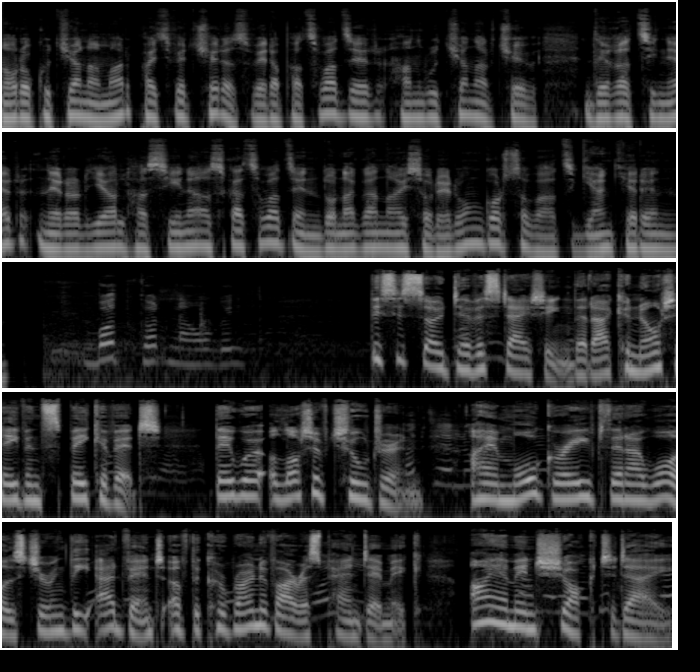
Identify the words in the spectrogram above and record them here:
նորոգության համար, բայց վերջերս վերապացված էր հանրության արչև դեղացիներ ներառյալ հասինը ասկացված են դոնական այս օրերուն գործված ցանկերեն This is so devastating that I cannot even speak of it. There were a lot of children. I am more grieved than I was during the advent of the coronavirus pandemic. I am in shock today.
